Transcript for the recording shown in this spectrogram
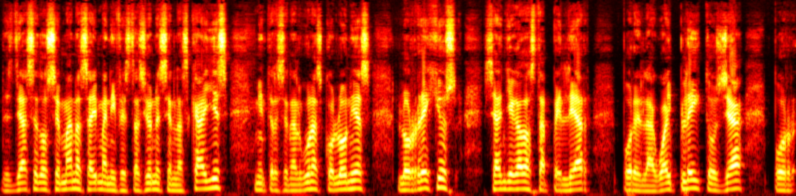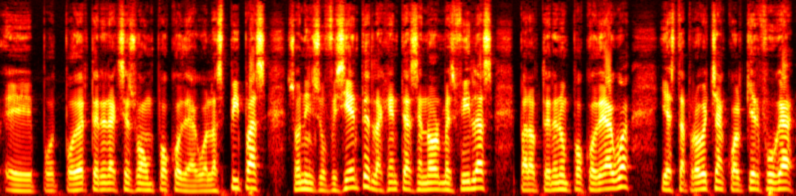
Desde hace dos semanas hay manifestaciones en las calles, mientras en algunas colonias los regios se han llegado hasta pelear por el agua. Hay pleitos ya por, eh, por poder tener acceso a un poco de agua. Las pipas son insuficientes, la gente hace enormes filas para obtener un poco de agua y hasta aprovechan cualquier fuga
